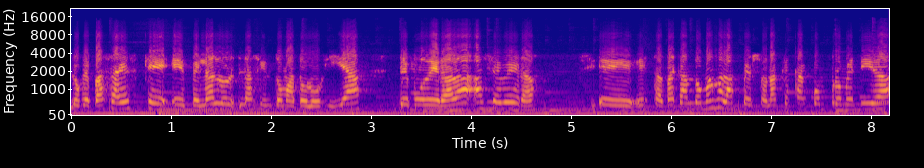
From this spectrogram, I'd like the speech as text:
Lo que pasa es que eh, la sintomatología de moderada a severa eh, está atacando más a las personas que están comprometidas,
